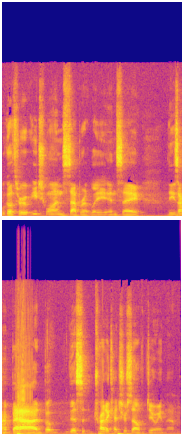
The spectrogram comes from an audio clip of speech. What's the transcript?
We'll go through each one separately and say, these aren't bad, but this try to catch yourself doing them.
